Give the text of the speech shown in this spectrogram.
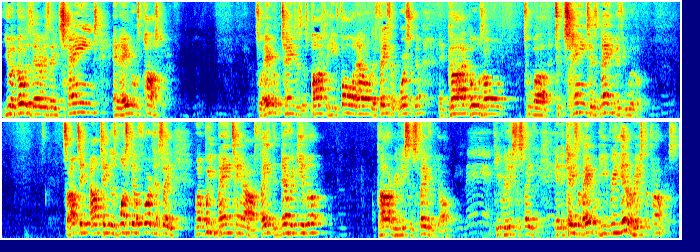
You'll notice there is a change in Abram's posture. So Abram changes his posture. He falls down on his face and worship him. And God goes on to, uh, to change his name, if you will. So I'll take, I'll take this one step further and say, when we maintain our faith and never give up, God releases favor, y'all. He releases favor. In the case of Abram, he reiterates the promise.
